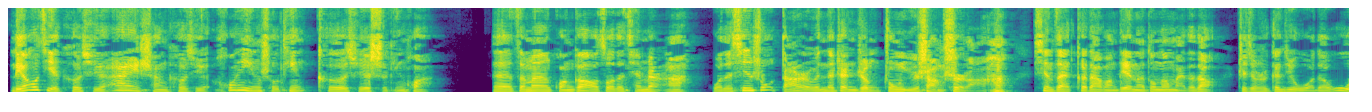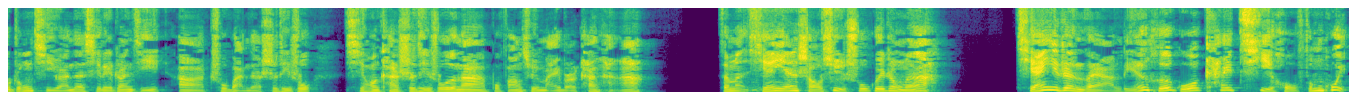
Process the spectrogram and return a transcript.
了解科学，爱上科学，欢迎收听《科学史评话》。呃，咱们广告做的前面啊，我的新书《达尔文的战争》终于上市了哈，现在各大网店呢都能买得到。这就是根据我的物种起源的系列专辑啊出版的实体书。喜欢看实体书的呢，不妨去买一本看看啊。咱们闲言少叙，书归正文啊。前一阵子呀，联合国开气候峰会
